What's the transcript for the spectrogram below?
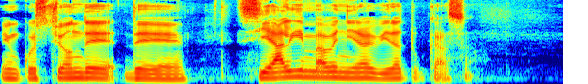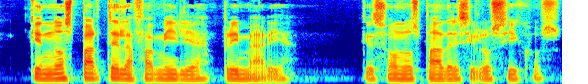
en cuestión de, de si alguien va a venir a vivir a tu casa que no es parte de la familia primaria, que son los padres y los hijos.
